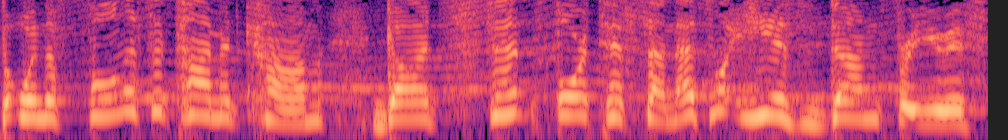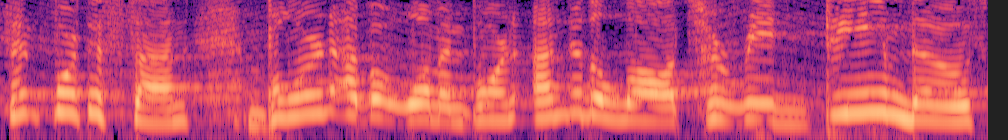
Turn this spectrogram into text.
But when the fullness of time had come, God sent forth his son. That's what he has done for you. He sent forth his son, born of a woman, born under the law, to redeem those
